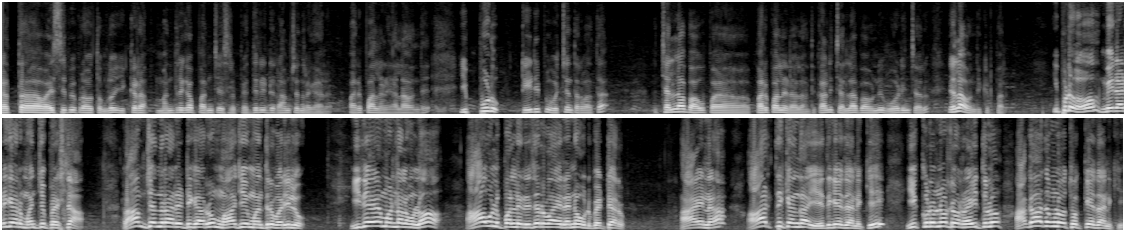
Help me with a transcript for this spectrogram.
గత వైసీపీ ప్రభుత్వంలో ఇక్కడ మంత్రిగా పనిచేసిన పెద్దిరెడ్డి రామచంద్ర గారు పరిపాలన ఎలా ఉంది? ఇప్పుడు టీడీపీ వచ్చిన తర్వాత చెల్లాబాబు ప పరిపాలన ఎలా ఉంది? కానీ చెల్లాబాబుని ఓడించారు. ఎలా ఉంది ఇక్కడ పరి? ఇప్పుడు మీరు అడిగారు మంచి ప్రశ్న. రామచంద్రారెడ్డి గారు మాజీ మంత్రి వరిలు ఇదే మండలంలో ఆవులపల్లి రిజర్వాయర్ అని ఒకటి పెట్టారు. ఆయన ఆర్థికంగా ఎదిగేదానికి ఇక్కడున్నటువంటి రైతులు అగాధంలో తొక్కేదానికి.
